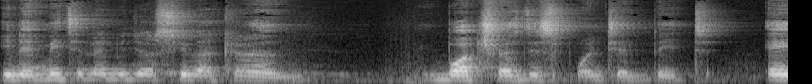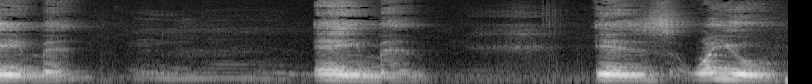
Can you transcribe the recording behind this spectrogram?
in a meeting, let me just see if I can buttress this point a bit. Amen. Amen. Amen. Is when you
